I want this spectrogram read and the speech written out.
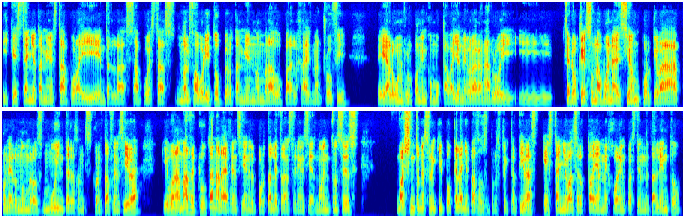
y que este año también está por ahí entre las apuestas, no el favorito, pero también nombrado para el Heisman Trophy. Eh, algunos lo ponen como caballo negro a ganarlo y, creo que es una buena decisión porque va a poner números muy interesantes con esta ofensiva. Y bueno, además reclutan a la defensiva en el portal de transferencias, ¿no? Entonces, Washington es un equipo que el año pasado super expectativas, este año va a ser todavía mejor en cuestión de talento.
